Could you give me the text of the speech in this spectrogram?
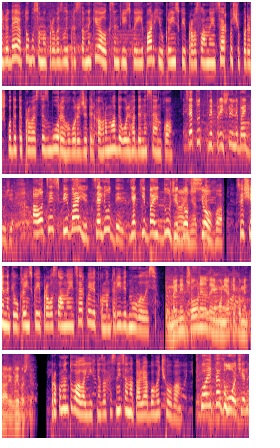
Людей автобусами привезли представники Олександрійської єпархії Української православної церкви, щоб перешкодити провести збори, говорить жителька громади Ольга Денисенко. Це тут не прийшли небайдужі. А оце співають це люди, які байдужі до всього. Священники Української православної церкви від коментарів відмовились. Ми нічого не надаємо, ніякі коментарі, вибачте. Прокоментувала їхня захисниця Наталія Богачова. Скоїться злочин,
